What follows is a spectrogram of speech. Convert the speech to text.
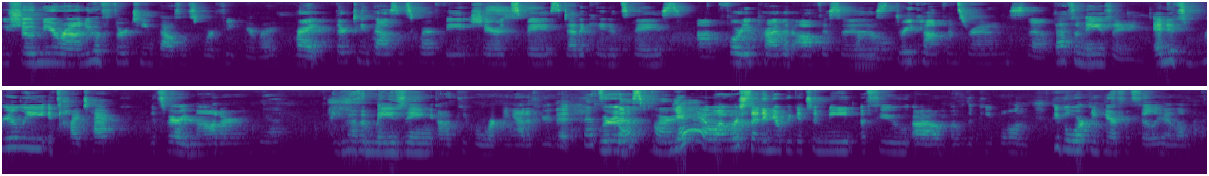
You showed me around. You have 13,000 square feet here, right? Right. 13,000 square feet, shared space, dedicated space, um, 40 private offices, Wow. three conference rooms. So, That's amazing. And it's really, it's high tech. It's very modern. You have amazing uh, people working out of here that That's we're the best part. Yeah, while we're setting up, we get to meet a few um, of the people and people working here from Philly. I love that.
